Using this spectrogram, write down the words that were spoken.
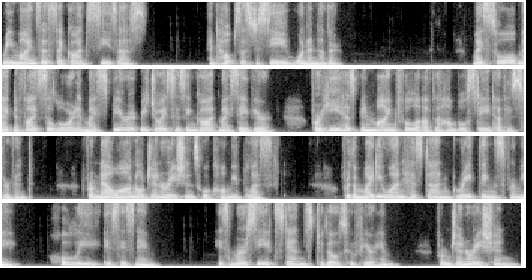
reminds us that God sees us, and helps us to see one another. My soul magnifies the Lord, and my spirit rejoices in God, my Savior, for he has been mindful of the humble state of his servant. From now on, all generations will call me blessed. For the mighty one has done great things for me. Holy is his name. His mercy extends to those who fear him from generation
